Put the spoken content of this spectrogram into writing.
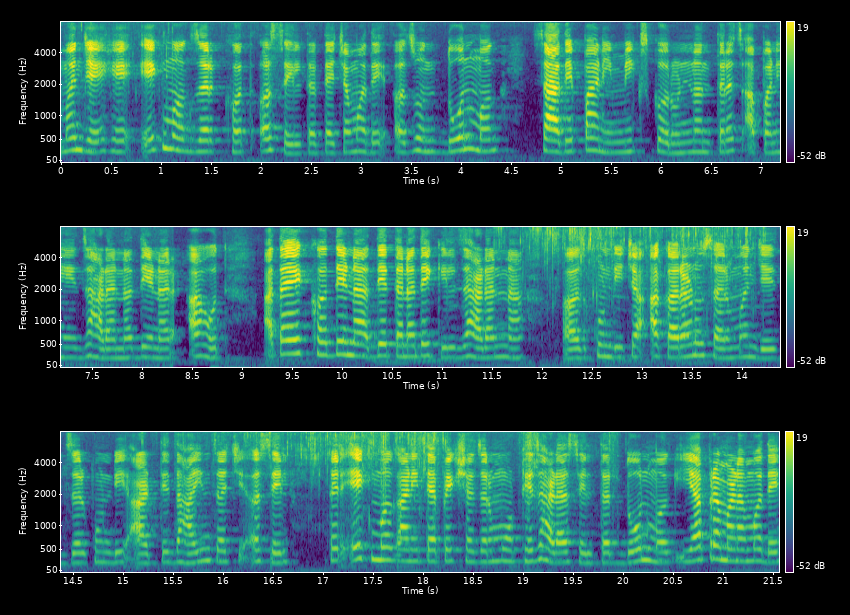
म्हणजे हे एक मग जर खत असेल तर त्याच्यामध्ये अजून दोन मग साधे पाणी मिक्स करून नंतरच आपण हे झाडांना देणार आहोत. आता एक खत देणार देताना देखील झाडांना कुंडीच्या आकारानुसार म्हणजे जर कुंडी आठ ते दहा इंचाची असेल तर एक मग आणि त्यापेक्षा जर मोठे झाड असेल तर दोन मग या प्रमाणामध्ये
